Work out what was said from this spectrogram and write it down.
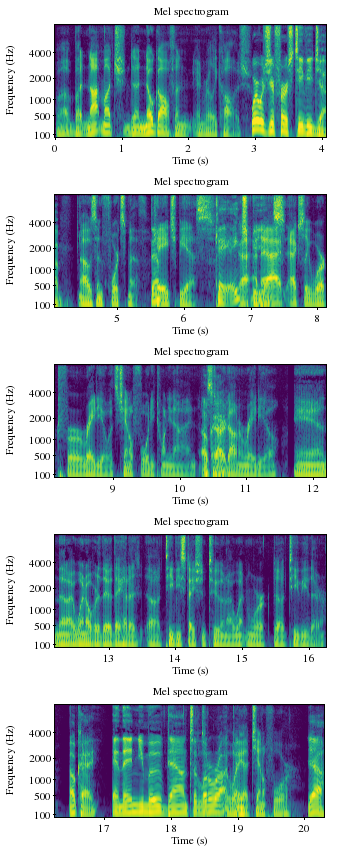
uh, but not much, no golf in, in really college. Where was your first TV job? I was in Fort Smith, Yeah. KHBS. KHBS. And I actually worked for radio. It's channel 4029. I started out on radio. And then I went over there. They had a, uh TV station too, and I went and worked uh, TV there. Okay. And then you moved down to Little Rock. And- at Channel 4. yeah.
